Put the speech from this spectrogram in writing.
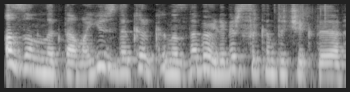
azınlıkta ama yüzde kırkınızda böyle bir sıkıntı çıktı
